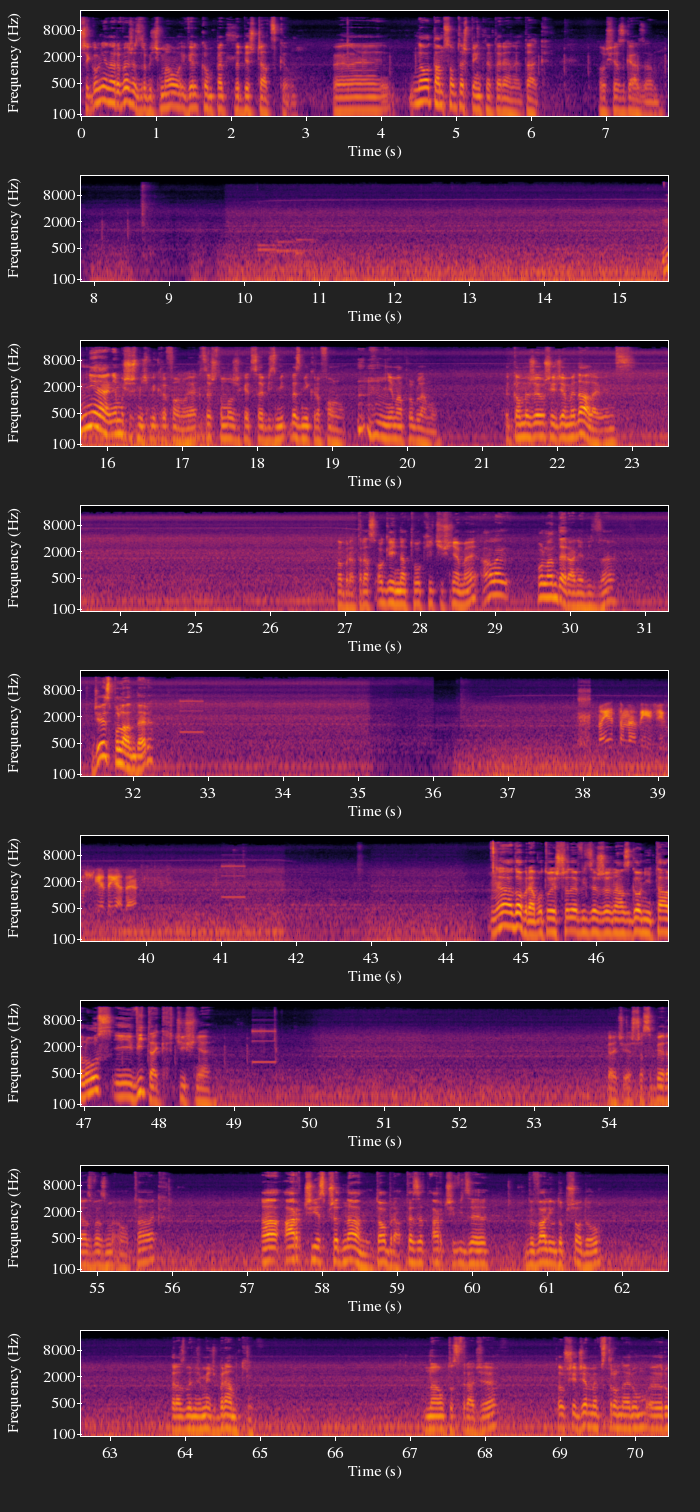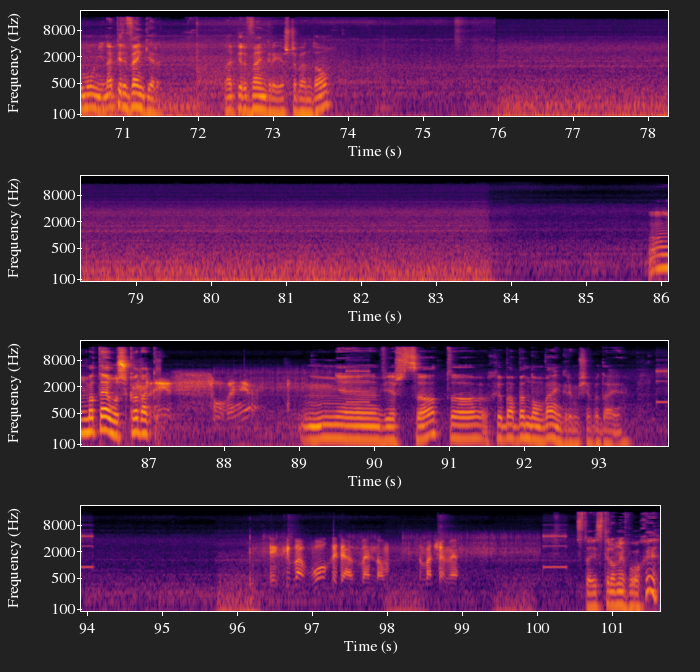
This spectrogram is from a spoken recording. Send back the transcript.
Szczególnie na rowerze zrobić małą i wielką petlę bieszczacką. Eee, no, tam są też piękne tereny, tak. To się zgadzam. Nie, nie musisz mieć mikrofonu. Jak chcesz, to możesz jechać sobie bez mikrofonu. nie ma problemu. Tylko my, że już jedziemy dalej, więc... Dobra, teraz ogień na tłoki ciśniemy, ale Polandera nie widzę. Gdzie jest Polander? No jestem na zjeździe, już jadę, jadę. No dobra, bo tu jeszcze widzę, że nas goni Talus i Witek ciśnie. Czekajcie, jeszcze sobie raz wezmę, o tak. A, Archie jest przed nami, dobra, TZ Archie widzę wywalił do przodu. Teraz będziemy mieć bramki. Na autostradzie. To już jedziemy w stronę Rum Rumunii. Najpierw Węgier. Najpierw Węgry jeszcze będą. Mateusz, szkoda. Gdzie jest Słowenia? Nie wiesz co? To chyba będą Węgry, mi się wydaje. Y, Chyba Włochy teraz będą. Zobaczymy. Z tej strony Włochy?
